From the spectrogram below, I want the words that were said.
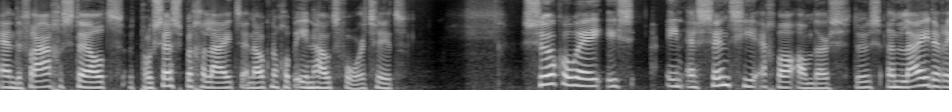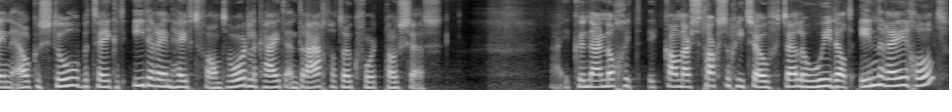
En de vragen stelt, het proces begeleidt en ook nog op inhoud voortzit. Circleway is in essentie echt wel anders. Dus een leider in elke stoel betekent iedereen heeft verantwoordelijkheid en draagt dat ook voor het proces. Ik, daar nog, ik kan daar straks nog iets over vertellen hoe je dat inregelt.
